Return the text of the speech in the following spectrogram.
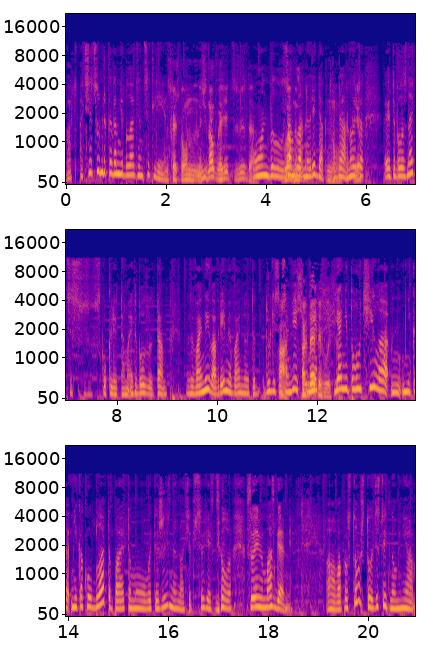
от- отец умер, когда мне было 11 Ну, лет. сказать, что он начинал в газете «Звезда». Он был Главным главного редак- редактора, Ну, да. Но это, это было, знаете, сколько лет там? Это было там войны, во время войны, это другие совсем А, вещи. тогда Мне- это было еще. Я не получила м, ника- никакого блата, поэтому в этой жизни, значит, все я сделала своими мозгами. А, вопрос в том, что действительно у меня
